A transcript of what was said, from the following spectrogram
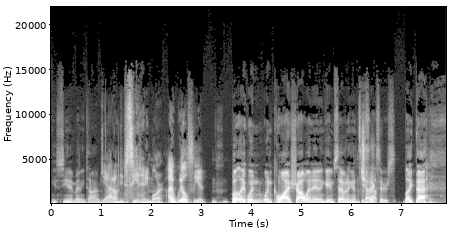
you've seen it many times Yeah, now. I don't need to see it anymore. I will see it. but like when when Kawhi shot went in in game 7 against the Shut up. Sixers like that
